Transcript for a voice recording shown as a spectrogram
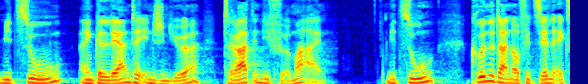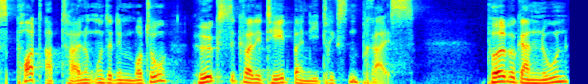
Mitsu, ein gelernter Ingenieur, trat in die Firma ein. Mitsu gründete eine offizielle Exportabteilung unter dem Motto höchste Qualität bei niedrigstem Preis. Pearl begann nun,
